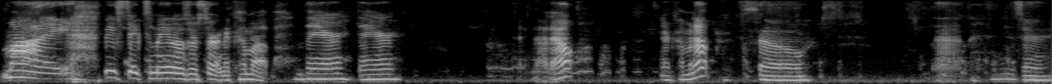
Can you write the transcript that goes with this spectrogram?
my beefsteak tomatoes are starting to come up. There, there. Take that out. They're coming up. So that these are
